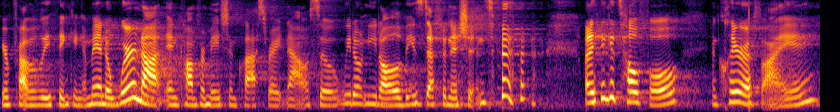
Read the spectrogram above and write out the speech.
You're probably thinking, Amanda, we're not in confirmation class right now, so we don't need all of these definitions. but I think it's helpful and clarifying,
